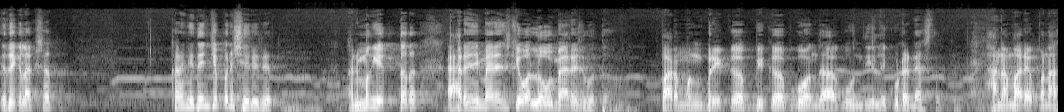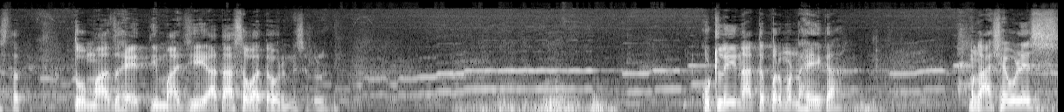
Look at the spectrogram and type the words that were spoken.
येते का लक्षात? कारण की त्यांचे पण शरीर आहेत. आणि मग एकतर अरेंज मॅरेज किंवा लव्ह मॅरेज होतं. फार मग ब्रेकअप बिकअप गोंधा गोंदी लय कुठं असतात? हाणामाऱ्या पण असतात. तो माझा आहे ती माझी आहे. आता असं वातावरण आहे सगळं. कुठलंही नातं परमंड आहे का? मग अशा वेळेस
